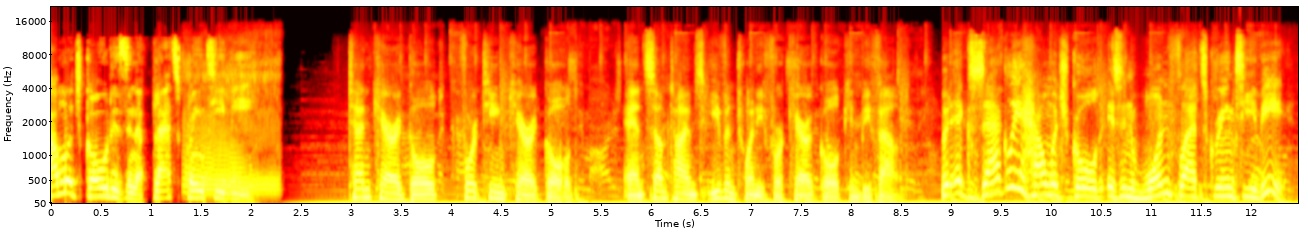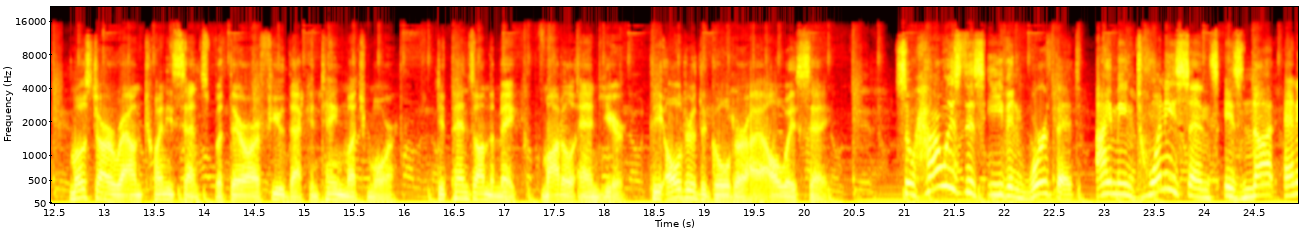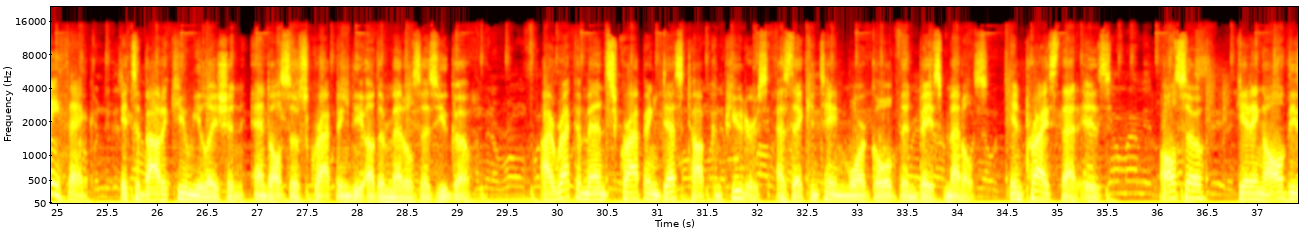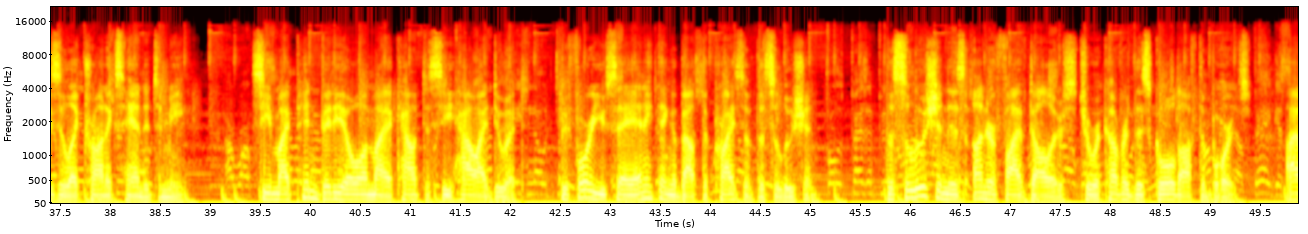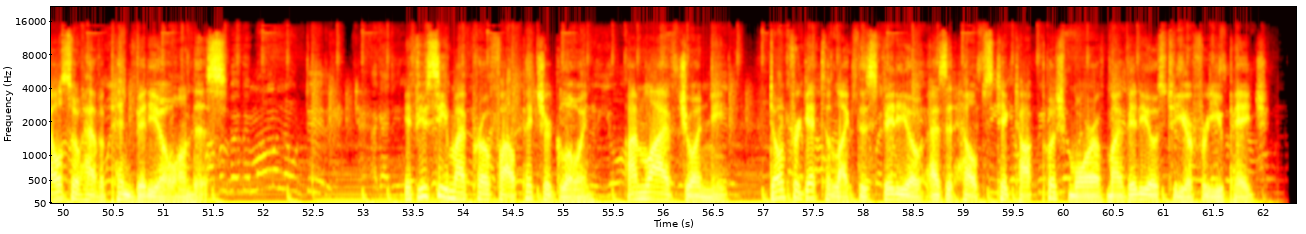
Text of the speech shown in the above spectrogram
How much gold is in a flat screen TV? 10 karat gold, 14 karat gold, and sometimes even 24 karat gold can be found. But exactly how much gold is in one flat screen TV? Most are around 20 cents but there are a few that contain much more. Depends on the make, model and year. The older the golder I always say. So how is this even worth it? I mean 20 cents is not anything. It's about accumulation and also scrapping the other metals as you go. I recommend scrapping desktop computers as they contain more gold than base metals, in price that is. Also, getting all these electronics handed to me. See my pin video on my account to see how I do it, before you say anything about the price of the solution. The solution is under $5 to recover this gold off the boards. I also have a pin video on this. If you see my profile picture glowing, I'm live join me. Don't forget to like this video as it helps TikTok push more of my videos to your For You page.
